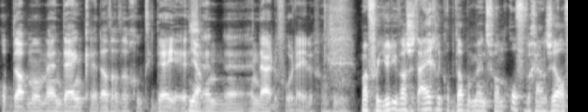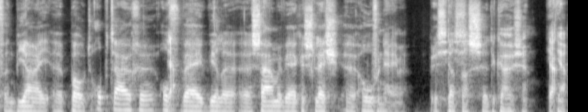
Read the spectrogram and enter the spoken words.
op dat moment denken dat dat een goed idee is en, uh, en daar de voordelen van zien. Maar voor jullie was het eigenlijk op dat moment van of we gaan zelf een BI-poot uh, optuigen of ja. wij willen uh, samenwerken slash overnemen. Precies. Dat was de keuze. Ja. ja.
